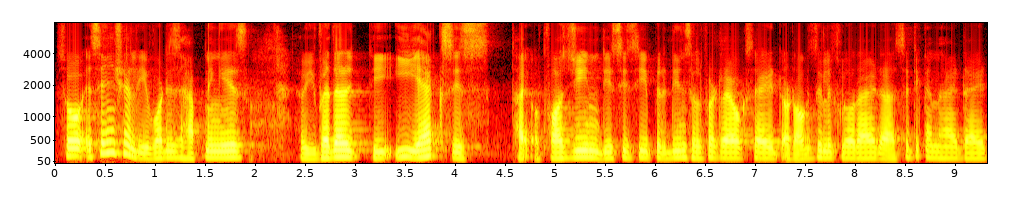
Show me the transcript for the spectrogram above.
So, essentially what is happening is uh, whether the EX is uh, phosgene, DCC, pyridine sulfur trioxide or oxalyl chloride or acetic anhydride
